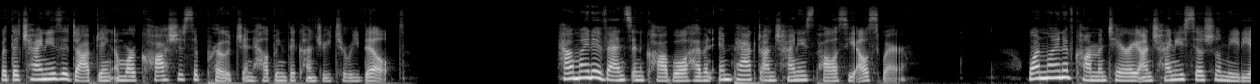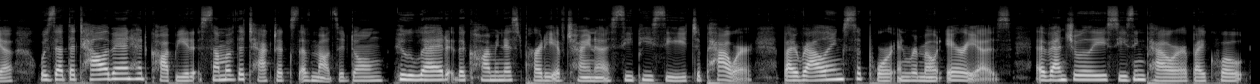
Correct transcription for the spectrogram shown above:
with the Chinese adopting a more cautious approach in helping the country to rebuild. How might events in Kabul have an impact on Chinese policy elsewhere? One line of commentary on Chinese social media was that the Taliban had copied some of the tactics of Mao Zedong, who led the Communist Party of China, CPC, to power by rallying support in remote areas, eventually seizing power by, quote,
